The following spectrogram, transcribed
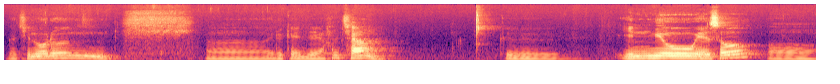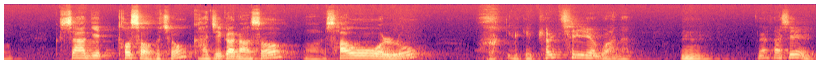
그러니까 진월은 어, 이렇게 이제 한창 그 인묘에서 어, 싹이 터서 그렇죠? 가지가 나서 어, 4, 5월로 확 이렇게 펼치려고 하는. 음. 그러니까 사실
